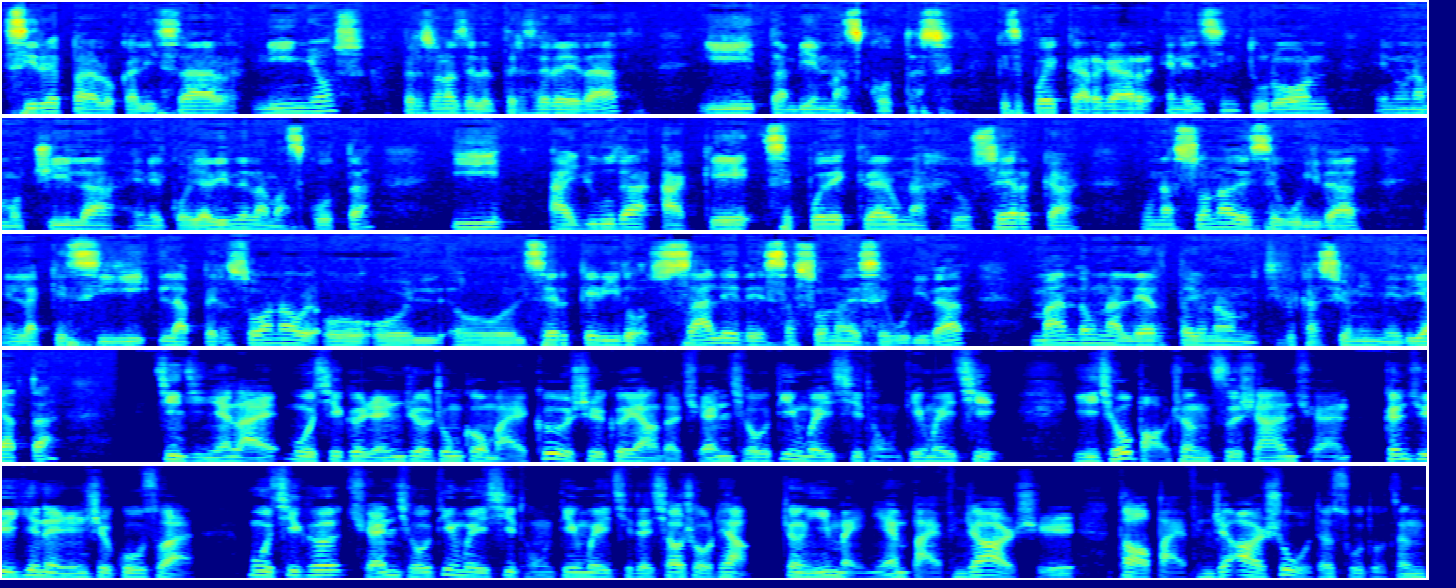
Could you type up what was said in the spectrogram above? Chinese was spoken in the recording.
Sirve para localizar niños, personas de la tercera edad y también mascotas, que se puede cargar en el cinturón, en una mochila, en el collarín de la mascota. y ayuda a que se puede crear una geocerca, una zona de seguridad en la que si la persona o, el, o, el, ser querido sale de esa zona de seguridad, manda una alerta y una notificación inmediata. 近几年来，墨西哥人热衷购买各式各样的全球定位系统定位器，以求保证自身安全。根据业内人士估算，墨西哥全球定位系统定位器的销售量正以每年百分之二十到百分之二十五的速度增长。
